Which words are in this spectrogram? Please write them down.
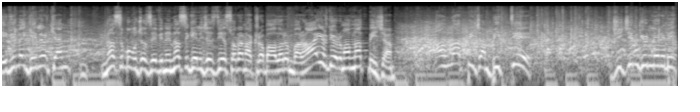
evime gelirken nasıl bulacağız evini, nasıl geleceğiz diye soran akrabalarım var. Hayır diyorum anlatmayacağım. Anlatmayacağım bitti. Cicim günleri bit.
